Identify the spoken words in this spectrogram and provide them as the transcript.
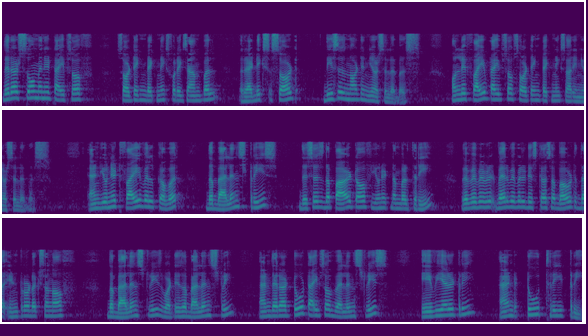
There are so many types of sorting techniques. For example radix sort. This is not in your syllabus only 5 types of sorting techniques are in your syllabus. And unit 5 will cover the balanced trees. This is the part of unit number 3 where we will, where we will discuss about the introduction of the balanced trees. What is a balanced tree? And there are two types of balanced trees, AVL tree and 2-3 tree.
